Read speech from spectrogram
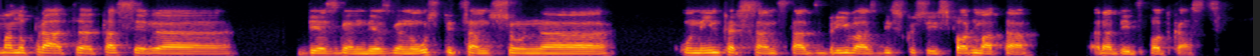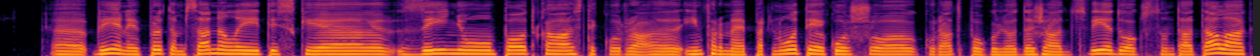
Manuprāt, tas ir uh, diezgan, diezgan uzticams un, uh, un interesants tāds brīvās diskusijas formātā radīts podkāsts. Uh, viena ir, protams, analītiskie ziņu podkāsti, kur uh, informē par notiekošo, kur atspoguļo dažādus viedokļus un tā tālāk.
